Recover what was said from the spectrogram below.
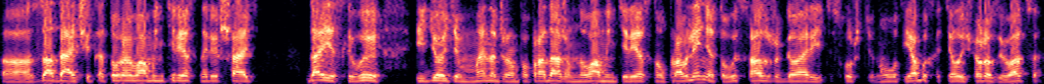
э, задачи, которые вам интересно решать. Да, если вы идете менеджером по продажам, но вам интересно управление, то вы сразу же говорите, слушайте, ну вот я бы хотел еще развиваться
